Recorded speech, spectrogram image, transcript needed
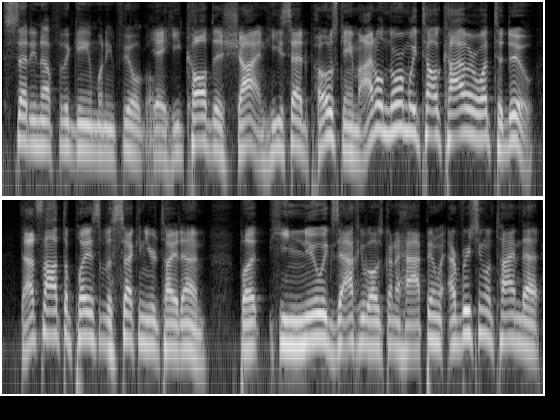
setting up for the game winning field goal. Yeah, he called this shot and he said post game, I don't normally tell Kyler what to do. That's not the place of a second year tight end. But he knew exactly what was going to happen. Every single time that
